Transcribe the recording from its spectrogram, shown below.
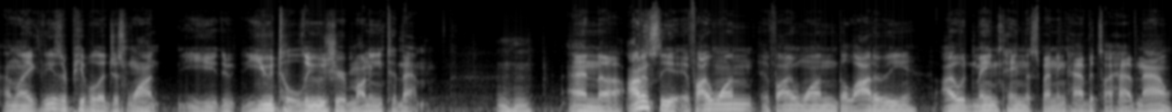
And like these are people that just want you you to lose your money to them. mm-hmm. And uh, honestly, if I won, if I won the lottery, I would maintain the spending habits I have now,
